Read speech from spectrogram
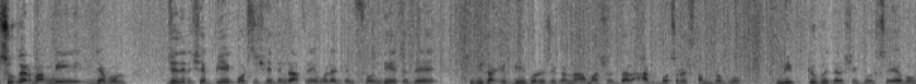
সুগার মাম্মি যেমন যেদিন সে বিয়ে করছে, সেদিন রাত্রে বলে একজন ফোন দিয়েছে যে, তুমি তাকে বিয়ে করেছ কেন? আমার সাথে তার আট বছরের সম্পর্ক, লিভ টুগেদার সে করছে। এবং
